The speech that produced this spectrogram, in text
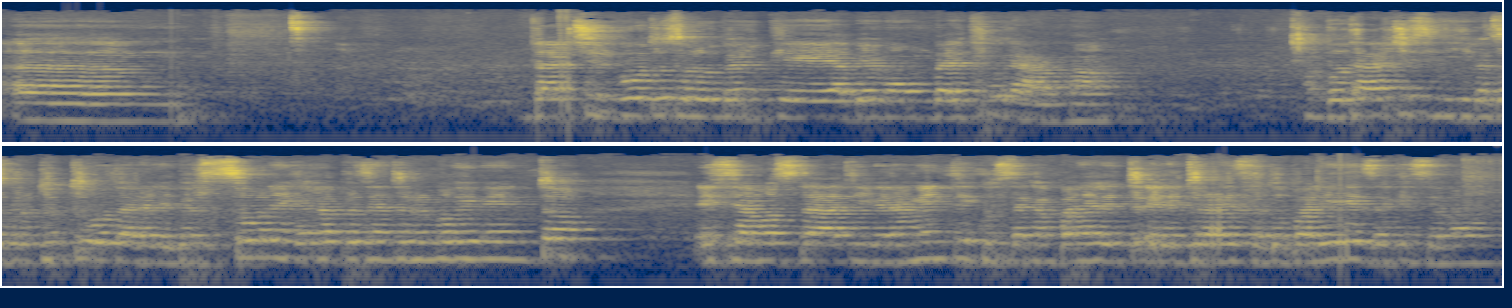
uh, darci il voto solo perché abbiamo un bel programma. Votarci significa soprattutto votare le persone che rappresentano il movimento e siamo stati veramente in questa campagna elettorale è stato palese che siamo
